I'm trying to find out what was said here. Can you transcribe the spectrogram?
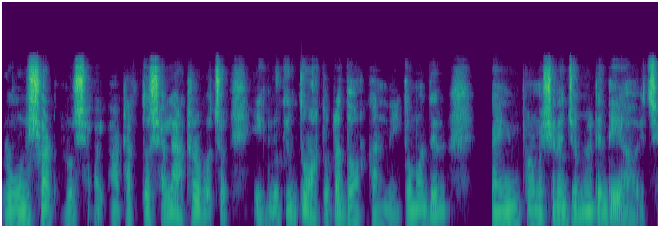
এবং ১৯৭৮ সাল ৭৮ সালে ১৮ বছর। এগুলো কিন্তু অতটা দরকার নেই। তোমাদের কাইন্ড ইনফরমেশন এর জন্য এটা দেয়া হয়েছে।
